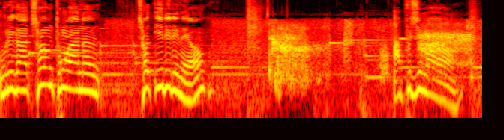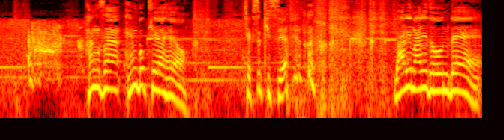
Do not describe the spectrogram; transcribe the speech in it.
우리가 처음 통화하는 첫 1일이네요. 아프지 마요. 항상 행복해야 해요. 잭스키스야? 날이 많이 더운데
